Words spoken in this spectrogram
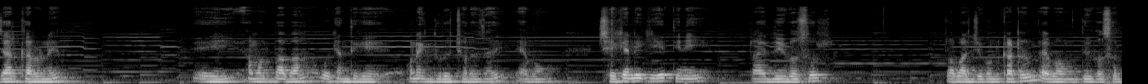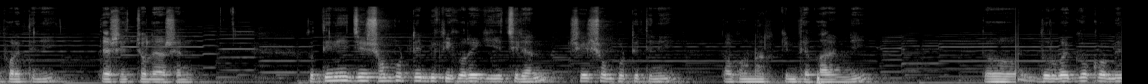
যার কারণে এই আমার বাবা ওইখান থেকে অনেক দূরে চলে যায় এবং সেখানে গিয়ে তিনি প্রায় দুই বছর প্রবাস জীবন কাটান এবং দুই বছর পরে তিনি দেশে চলে আসেন। তো তিনি যে সম্পদটি বিক্রি করে গিয়েছিলেন, সেই সম্পদটি তিনি তখন আর কিনতে পারেননি। তো দুর্ভাগ্যক্রমে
